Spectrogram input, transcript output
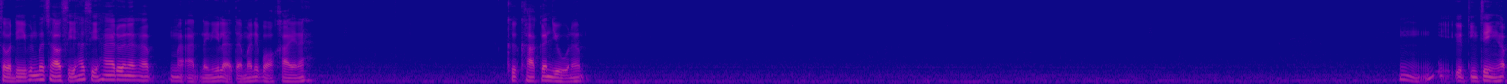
สวัสดีเพื่อนเพื่อนชาวสี่ห้าสี่ห้าด้วยนะครับ มาอัดในนี้แหละแต่ไม่ได้บอกใครนะ คือคักกันอยู่นะครับ อืดจริง ๆ ครับ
